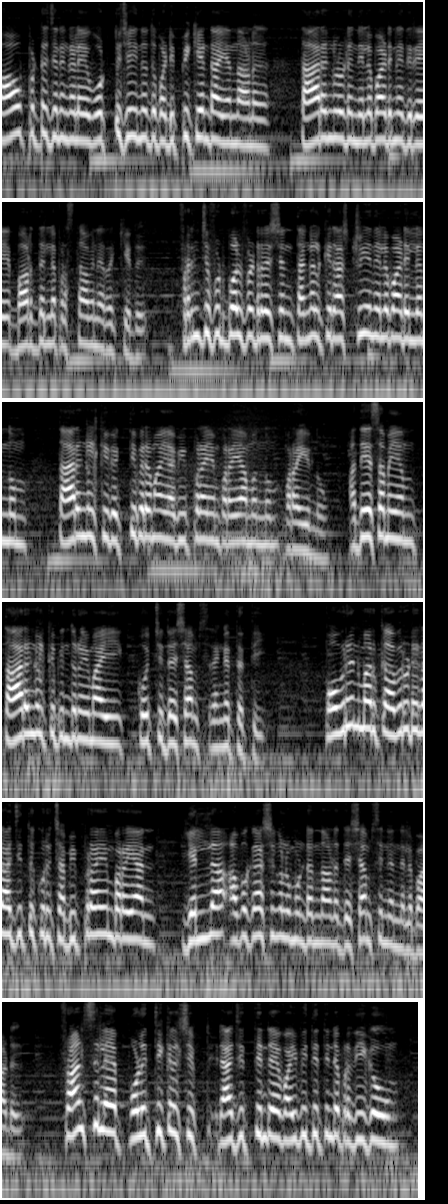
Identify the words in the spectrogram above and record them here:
പാവപ്പെട്ട ജനങ്ങളെ വോട്ട് ചെയ്യുന്നത് പഠിപ്പിക്കേണ്ട എന്നാണ് താരങ്ങളുടെ നിലപാടിനെതിരെ ബാർദല്ല പ്രസ്താവന ഇറക്കിയത്. ഫ്രഞ്ച് ഫുട്ബോൾ ഫെഡറേഷൻ തങ്ങൾക്ക് രാഷ്ട്രീയ നിലപാടില്ലെന്നും താരങ്ങൾക്ക് വ്യക്തിപരമായ അഭിപ്രായം പറയാമെന്നും പറയുന്നു. അതേസമയം താരങ്ങൾക്ക് പിന്തുണയുമായി കോച്ച് ദശാംസ് രംഗത്തെത്തി. പൗരന്മാർക്ക് അവരുടെ രാജ്യത്തെക്കുറിച്ച് അഭിപ്രായം പറയാൻ എല്ലാ അവകാശങ്ങളുമുണ്ടെന്നാണ് ദശാംസിന്റെ നിലപാട്. ഫ്രാൻസിലെ പൊളിറ്റിക്കൽ ഷിഫ്റ്റ് രാജ്യത്തിന്റെ വൈവിധ്യത്തിന്റെ പ്രതീകവും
